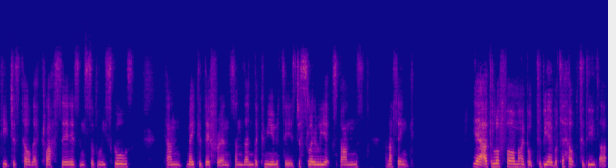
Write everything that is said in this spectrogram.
teachers tell their classes, and suddenly schools can make a difference and then the community it just slowly expands and i think yeah i'd love for my book to be able to help to do that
